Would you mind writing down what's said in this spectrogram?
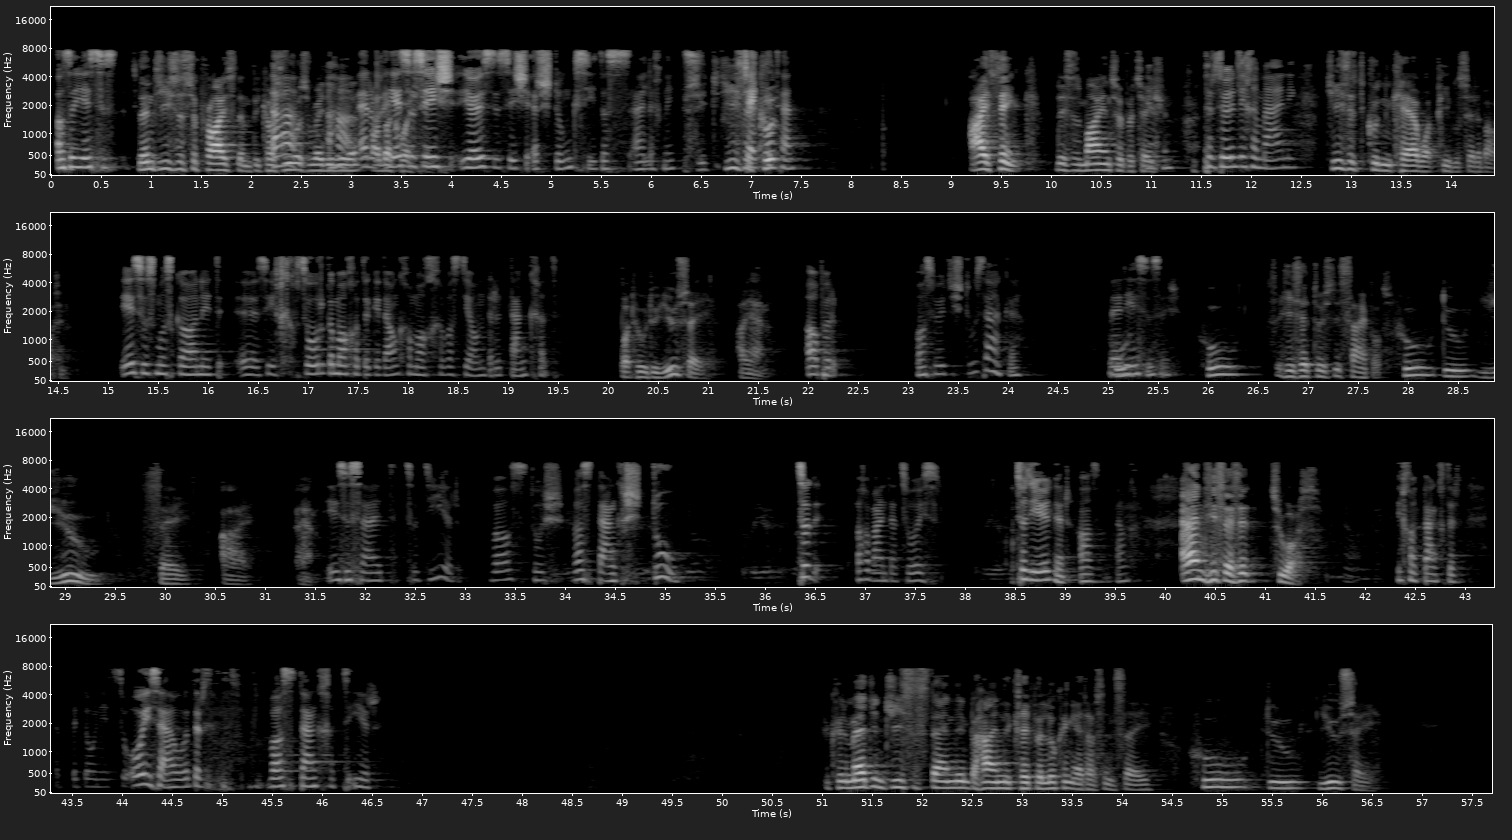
Also Jesus, Then Jesus surprised them because he was ready aha, with er, another Jesus question. ist, Jesus ist erstaunt gewesen, dass sie eigentlich nicht Jesus gecheckt could, haben. I think, this is my interpretation, Persönliche Meinung. Jesus couldn't care what people said about him. Jesus muss gar nicht äh, sich Sorgen machen oder Gedanken machen, was die anderen denken. But who do you say I am? Aber was würdest du sagen, wer Who- Jesus ist? Who, he said to his disciples, who do you say I am? Jesus sagt zu dir, was, tust, was denkst du? Zu, ach, ich meine zu uns. Zu den Jüngern. Also, danke. And he says it to us. Ich habe gedacht, er jetzt zu uns auch, oder? Was denkt ihr? You can imagine Jesus standing behind the Krippe looking at us and say, Who do you say?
